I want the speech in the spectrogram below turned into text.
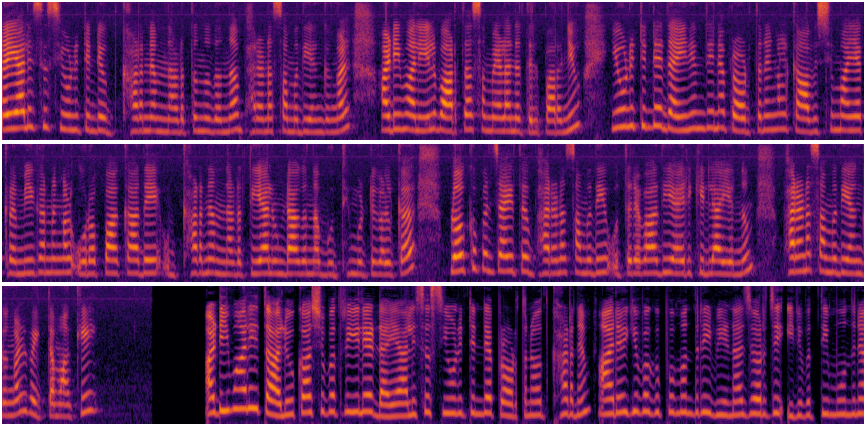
ഡയാലിസിസ് യൂണിറ്റിന്റെ ഉദ്ഘാടനം നടത്തുന്നതെന്ന് ഭരണസമിതി അംഗങ്ങൾ അടിമാലിയിൽ വാർത്താ സമ്മേളനത്തിൽ പറഞ്ഞു. യൂണിറ്റിന്റെ ദൈനംദിന പ്രവർത്തനങ്ങൾക്കാവശ്യമായ ക്രമീകരണങ്ങൾ ഉറപ്പാക്കാതെ ഉദ്ഘാടനം നടത്തിയാൽ ഉണ്ടാകുന്ന ബുദ്ധിമുട്ടുകൾക്ക് ബ്ലോക്ക് പഞ്ചായത്ത് ഭരണസമിതി ഉത്തരവാദിയായിരിക്കില്ല എന്നും ഭരണസമിതി അംഗങ്ങൾ വ്യക്തമാക്കി. അടിമാലി താലൂക്ക് ആശുപത്രിയിലെ ഡയാലിസിസ് യൂണിറ്റിന്റെ പ്രവർത്തനോദ്ഘാടനം ആരോഗ്യവകുപ്പ് മന്ത്രി വീണ ജോർജ് ഇരുപത്തിമൂന്നിന്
